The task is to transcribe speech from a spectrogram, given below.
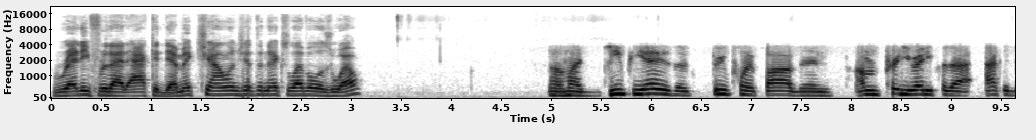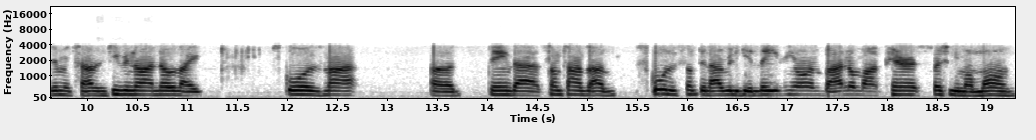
ready for that academic challenge at the next level as well? Uh, my GPA is a 3.5, and I'm pretty ready for that academic challenge. Even though I know like school is not a thing that sometimes I school is something I really get lazy on. But I know my parents, especially my mom,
